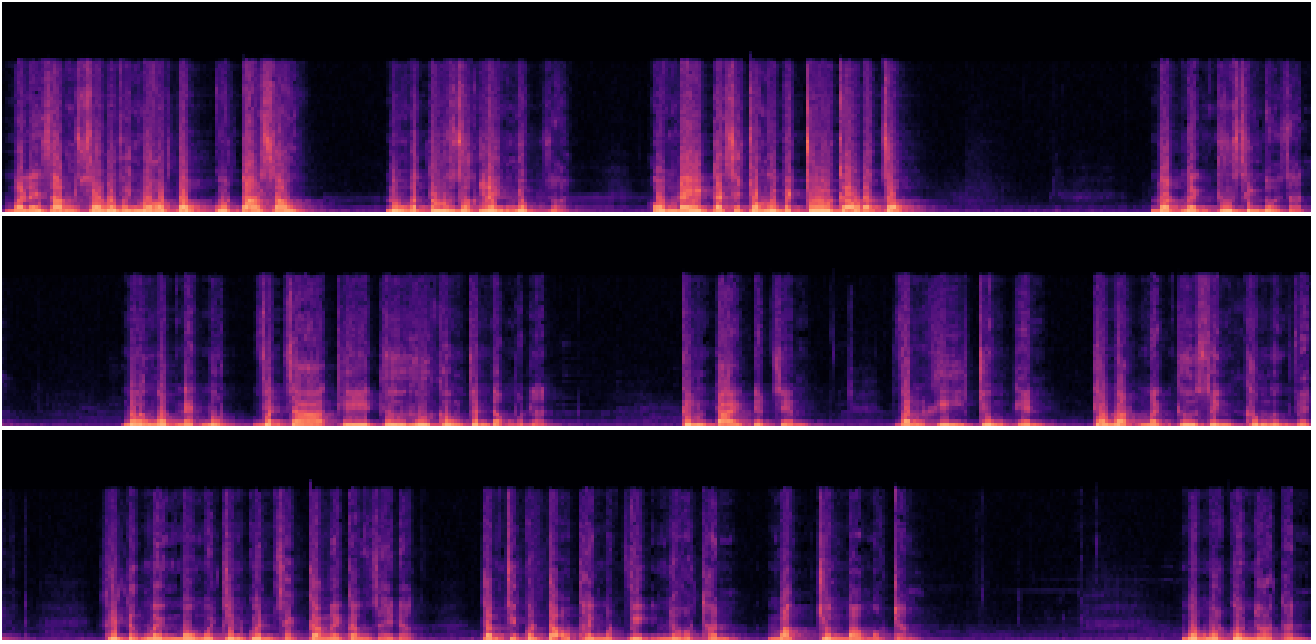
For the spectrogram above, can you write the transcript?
Mà lại dám so đối với nho tộc của ta sao? Đúng là tự dứt lấy nhục rồi. Hôm nay ta sẽ cho người biết trời cao đất rộng. Đoạt mệnh thư sinh nổi giận. Mỗi một nét bút viết ra Thì thư hư không chấn động một lần. Kinh tài tuyệt diễm, Văn khí trùng thiên theo đoạt mệnh thư sinh không ngừng viết. Khi tức mình mông ở trên quyển sách càng ngày càng dày đặc, Thậm chí còn tạo thành một vị nho thần Mặc trường bào màu trắng. Một bút của nho thần,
